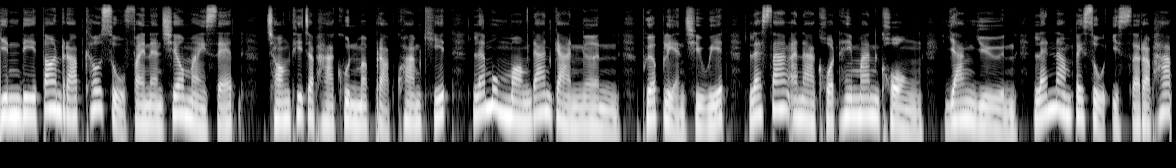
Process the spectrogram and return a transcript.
ยินดีต้อนรับเข้าสู่ Financial Mindset ช่องที่จะพาคุณมาปรับความคิด และมุมมองด้านการเงิน เพื่อเปลี่ยนชีวิต และสร้างอนาคตให้มั่นคง ยั่งยืน และนำไปสู่อิสรภาพ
